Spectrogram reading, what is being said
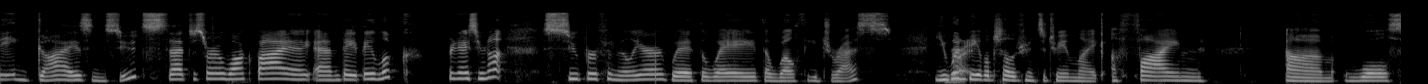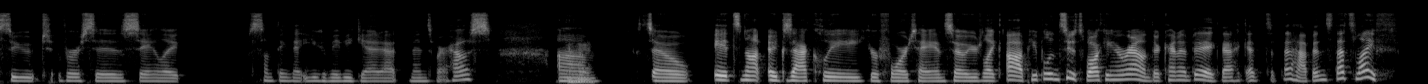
big guys in suits that just sort of walk by, and they they look pretty nice. You're not super familiar with the way the wealthy dress. You wouldn't be able to tell the difference between like a fine um wool suit versus say like something that you could maybe get at men's Wearhouse um Mhm. so it's not exactly your forte and so you're like ah people in suits walking around they're kind of big That, that happens that's life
